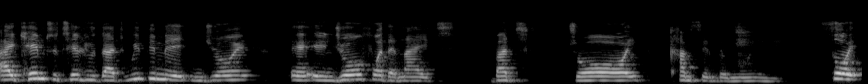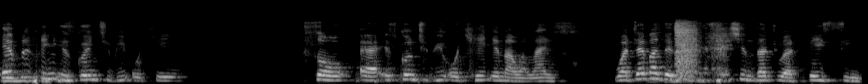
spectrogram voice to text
I came to tell you that weeping may enjoy uh, endure for the night, but joy comes in the morning. So everything is going to be okay. So uh, it's going to be okay in our lives. Whatever the situation that we are facing,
